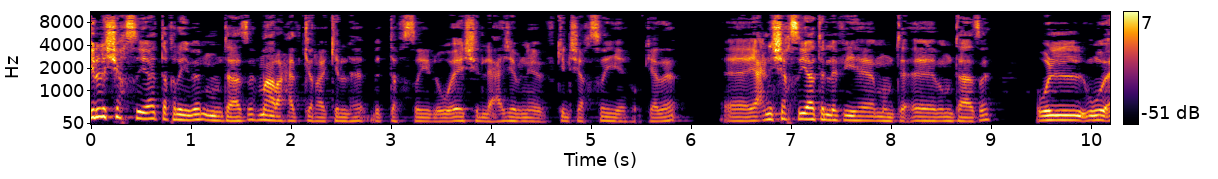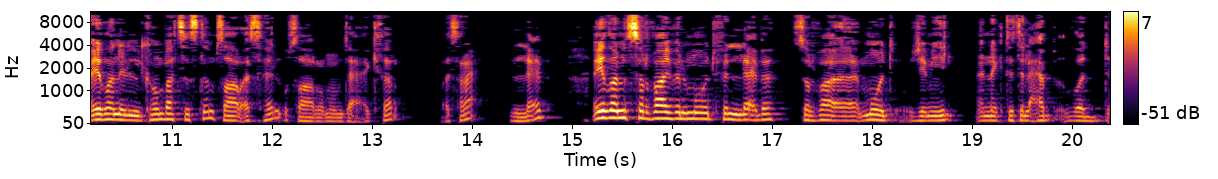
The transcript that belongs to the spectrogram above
كل الشخصيات تقريبا ممتازة ما راح أذكرها كلها بالتفصيل وإيش اللي عجبني في كل شخصية وكذا. يعني الشخصيات اللي فيها آه، ممتازة. وال... وأيضا ال combat system صار أسهل وصار ممتع أكثر وأسرع للعب أيضا ال survival mode في اللعبة surviva... آه، mode جميل. أنك تتلعب ضد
